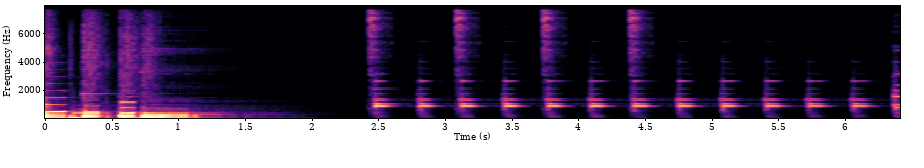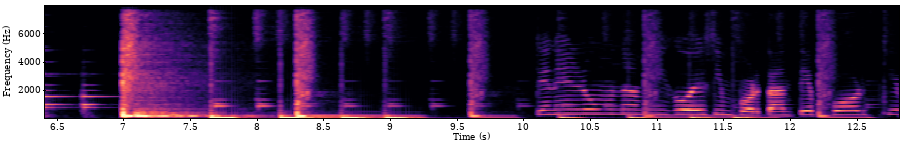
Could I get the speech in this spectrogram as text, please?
Tener un amigo es importante porque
